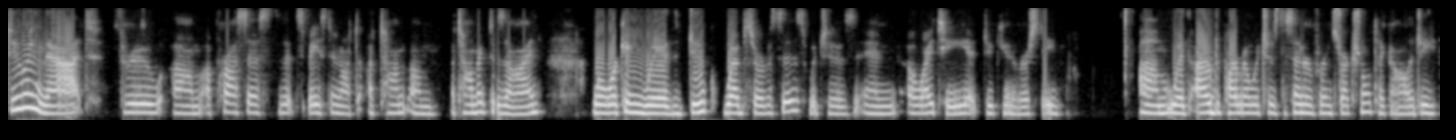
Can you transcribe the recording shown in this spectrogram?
doing that through um, a process that's based in atom um, atomic design. We're working with Duke Web Services, which is in OIT at Duke University, um, with our department, which is the Center for Instructional Technology.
